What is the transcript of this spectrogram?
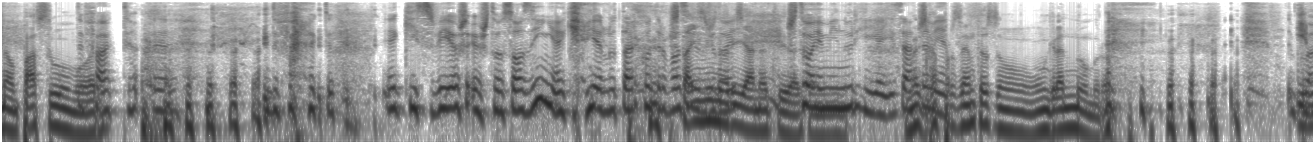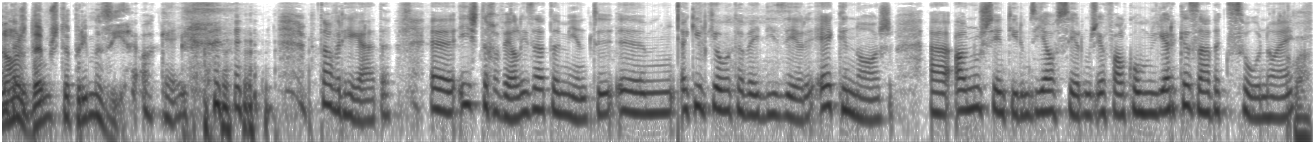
Não, passo o humor. De facto, uh, de facto, aqui se vê, eu, estou sozinha aqui a lutar contra vocês Está em minoria dois. na atividade. Estou em minoria, exatamente. Mas representas um, um grande número. E nós damos-te a primazia. Ok. Muito obrigada. Uh, isto revela exatamente um, aquilo que eu acabei de dizer. É que nós, uh, ao nos sentirmos e ao sermos, eu falo como mulher casada que sou, não é? Claro.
